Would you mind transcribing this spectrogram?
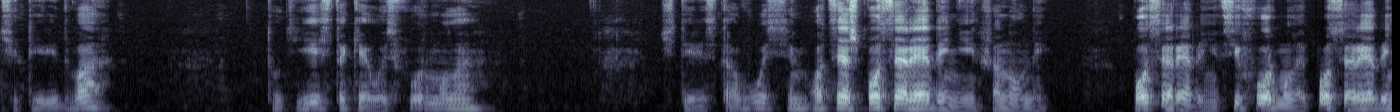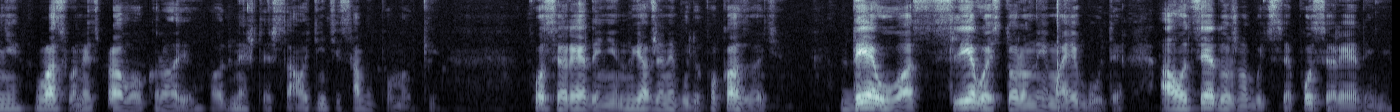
4,2. Тут є таке ось формула. 408. Оце ж посередині, шановний. Посередині. Всі формули посередині. У вас вони з правого краю. Одне ж те ж саме. Одні ті самі помилки. Посередині. Ну я вже не буду показувати. Де у вас з лівої сторони має бути. А оце должно бути все посередині.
